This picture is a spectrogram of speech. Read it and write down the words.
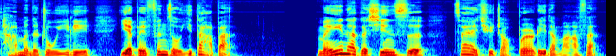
他们的注意力也被分走一大半。没那个心思再去找 Birdy 的麻烦。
